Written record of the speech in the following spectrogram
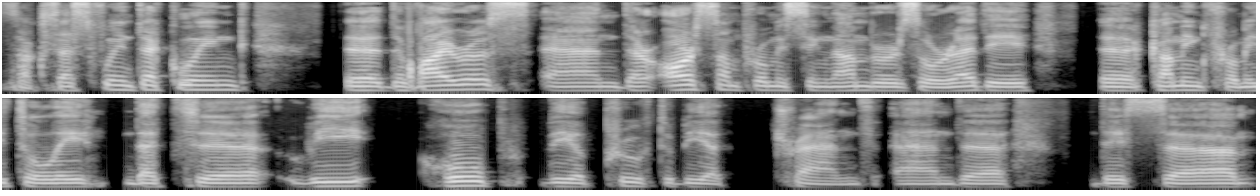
successful in tackling uh, the virus. And there are some promising numbers already uh, coming from Italy that uh, we hope will prove to be a trend. And uh, this um,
